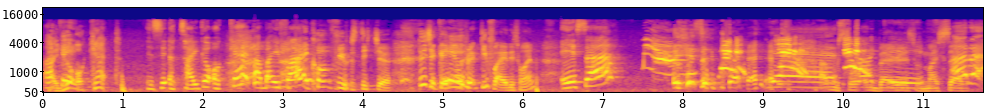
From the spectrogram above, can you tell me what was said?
Tiger Okay. or cat? Is it a tiger or cat, Abang I'm confused, teacher. Teacher, can you rectify this one? Esa? it's a cat. Yes. I'm so embarrassed with myself. Alright,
